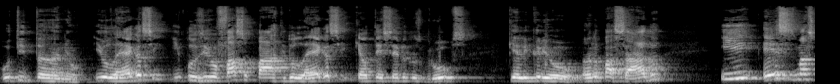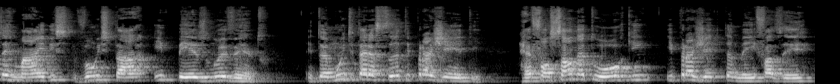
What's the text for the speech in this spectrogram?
o Titânio e o Legacy. Inclusive, eu faço parte do Legacy, que é o terceiro dos grupos que ele criou ano passado. E esses masterminds vão estar em peso no evento. Então, é muito interessante para a gente reforçar o networking e para a gente também fazer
